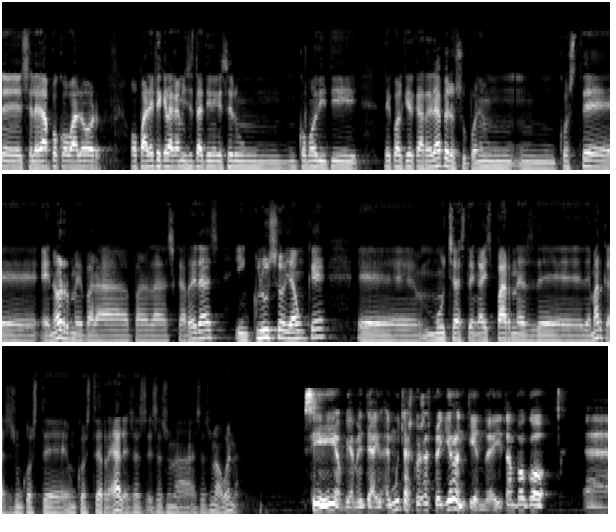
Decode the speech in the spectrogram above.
eh, se le da poco valor o parece que la camiseta tiene que ser un, un commodity de cualquier carrera, pero supone un, un coste enorme para, para las carreras, incluso y aunque eh, muchas tengáis partners de, de marcas, es un coste, un coste real, esa es, esa es una, esa es una buena. Sí, obviamente, hay, hay muchas cosas, pero yo lo entiendo. ¿eh? Yo tampoco, eh,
